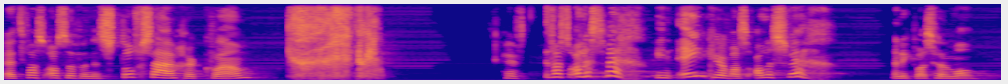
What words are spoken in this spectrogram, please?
Het was alsof er een stofzuiger kwam. Het was alles weg. In één keer was alles weg. En ik was helemaal...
